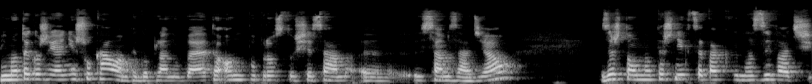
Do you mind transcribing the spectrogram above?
mimo tego, że ja nie szukałam tego planu B, to on po prostu się sam, e, sam zadział. Zresztą no, też nie chcę tak nazywać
